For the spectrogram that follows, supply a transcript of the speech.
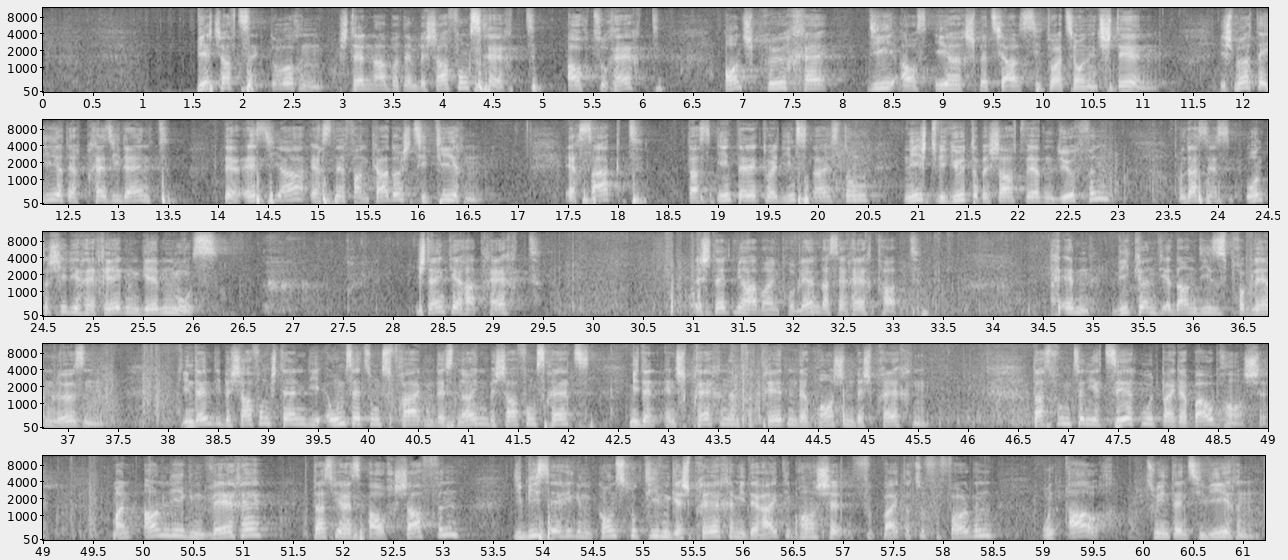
Wirtschaftssektoren stellen aber dem Beschaffungsrecht auch zu Recht Ansprüche, die aus ihrer Spezialsituation entstehen. Ich möchte hier der Präsident der SIA, Herr Stefan Kadosch, zitieren. Er sagt, dass intellektuelle Dienstleistungen nicht wie Güter beschafft werden dürfen und dass es unterschiedliche Regeln geben muss. Ich denke, er hat recht. Es stellt mir aber ein Problem, dass er recht hat. Eben, wie können wir dann dieses Problem lösen? Indem die Beschaffungsstellen die Umsetzungsfragen des neuen Beschaffungsrechts mit den entsprechenden Vertretern der Branchen besprechen. Das funktioniert sehr gut bei der Baubranche. Mein Anliegen wäre, dass wir es auch schaffen, die bisherigen konstruktiven Gespräche mit der IT-Branche weiter zu verfolgen und auch zu intensivieren.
